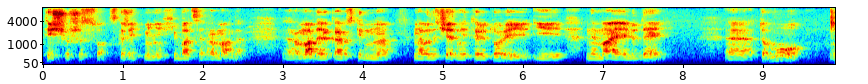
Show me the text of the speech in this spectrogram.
1600. Скажіть мені, хіба це громада? Громада, яка розкидана на величезній території і не має людей. Е, Тому е,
